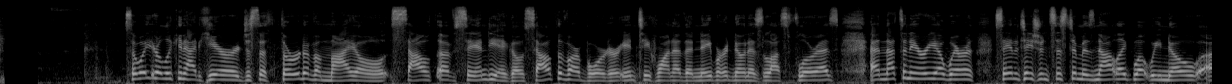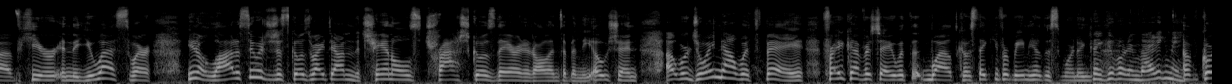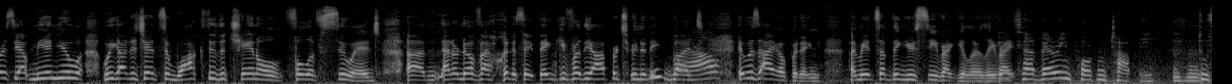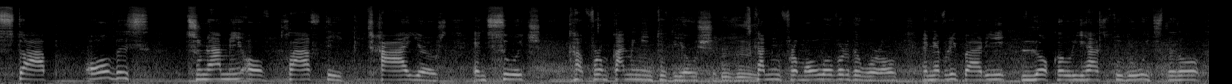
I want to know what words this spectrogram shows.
So what you're looking at here, just a third of a mile south of San Diego, south of our border in Tijuana, the neighborhood known as Las Flores. And that's an area where sanitation system is not like what we know of here in the U.S., where, you know, a lot of sewage just goes right down in the channels, trash goes there, and it all ends up in the ocean. Uh, we're joined now with Fay, Fay Crevoshay with the Wildcoast. Thank you for being here this morning. Thank you for inviting me. Of course, yeah. Me and you, we got a chance to walk through the channel full of sewage. Um, I don't know if I want to say thank you for the opportunity, but It was eye-opening. I mean, it's something you see regularly, right? It's a very important topic to stop all this tsunami of plastic tires and sewage co- from coming into the ocean. It's coming from all over the world, and everybody locally has to do its little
